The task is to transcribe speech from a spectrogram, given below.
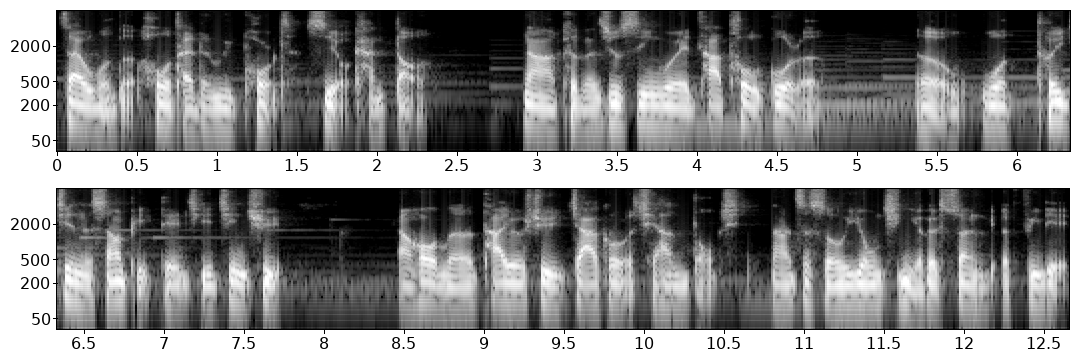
在我的后台的 report 是有看到？那可能就是因为他透过了，呃，我推荐的商品点击进去，然后呢，他又去加购了其他的东西，那这时候佣金也会算给 Affiliate，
